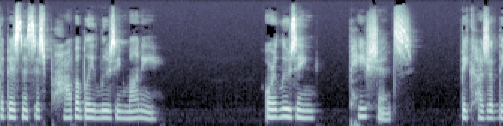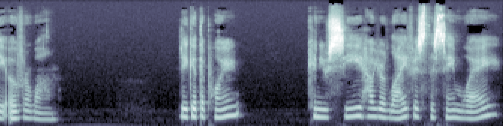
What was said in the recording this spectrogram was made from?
The business is probably losing money or losing patients because of the overwhelm. Do you get the point? Can you see how your life is the same way?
